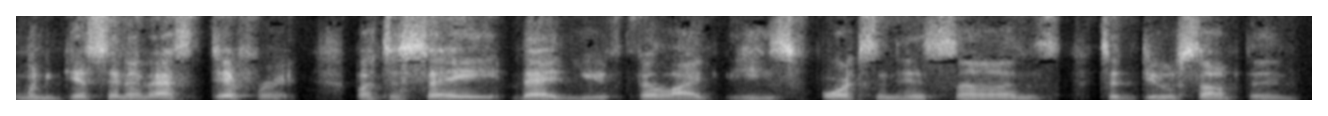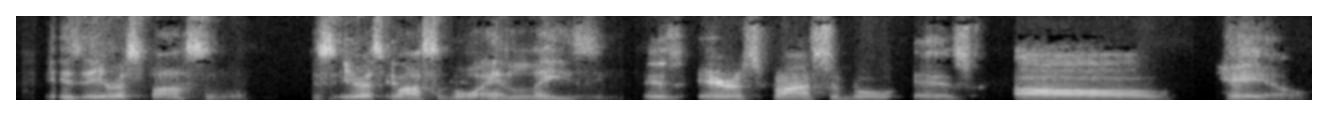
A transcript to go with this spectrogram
when he gets in, and that's different. But to say that you feel like he's forcing his sons to do something is irresponsible. It's irresponsible and lazy. It's irresponsible as all hell,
